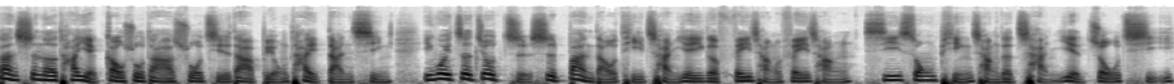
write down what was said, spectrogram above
但是呢，他也告诉大家说，其实大家不用太担心，因为这就只是半导体产业一个非常非常稀松平常的产业周期。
